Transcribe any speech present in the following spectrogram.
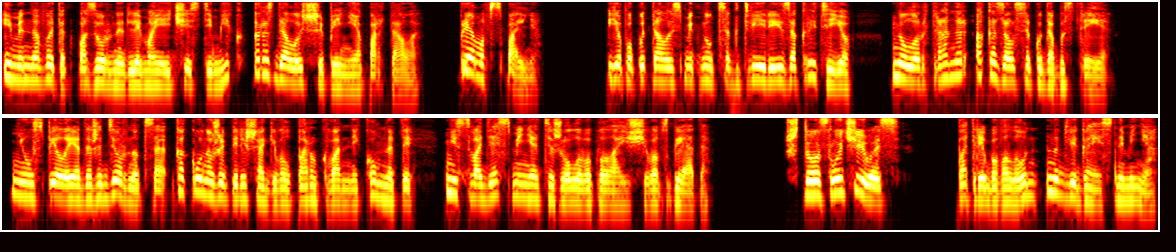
Именно в этот позорный для моей чести миг раздалось шипение портала. Прямо в спальне. Я попыталась метнуться к двери и закрыть ее, но лорд Раннер оказался куда быстрее. Не успела я даже дернуться, как он уже перешагивал порог ванной комнаты, не сводя с меня тяжелого пылающего взгляда. «Что случилось?» — потребовал он, надвигаясь на меня.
